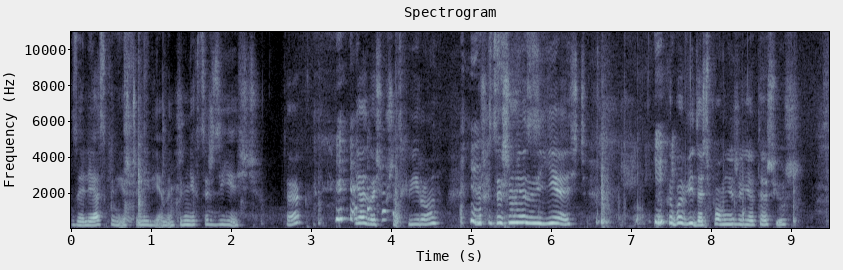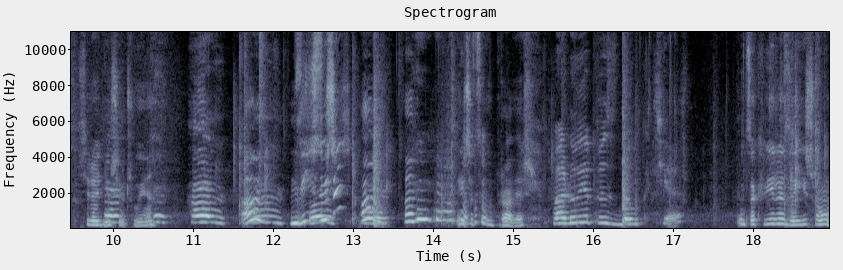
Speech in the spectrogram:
Z Eliaskiem jeszcze nie wiemy. Ty mnie chcesz zjeść, tak? Jadłeś przed chwilą. Już chcesz mnie zjeść. No, chyba widać po mnie, że ja też już średnio się czuję. A, widzisz, słyszysz? A, a. Jeszcze co wyprawiasz? Maluję paznokcie. Za chwilę z Aiszą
